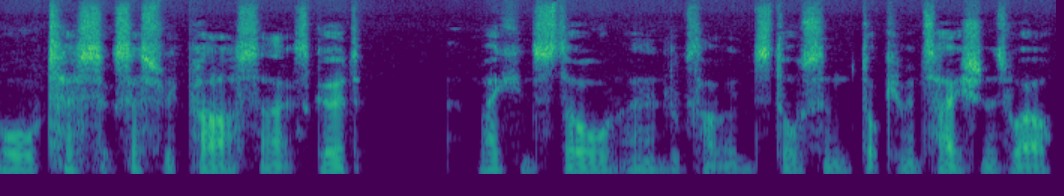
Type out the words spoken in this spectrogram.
All tests successfully passed, so that's good. Make install and looks like we install some documentation as well.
